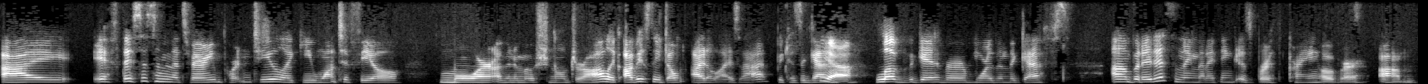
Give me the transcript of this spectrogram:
I, if this is something that's very important to you, like you want to feel more of an emotional draw, like obviously don't idolize that because again, yeah love the giver more than the gifts. Um, but it is something that I think is worth praying over. Um,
